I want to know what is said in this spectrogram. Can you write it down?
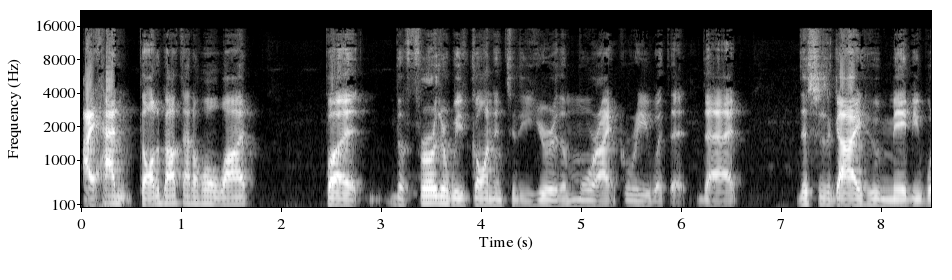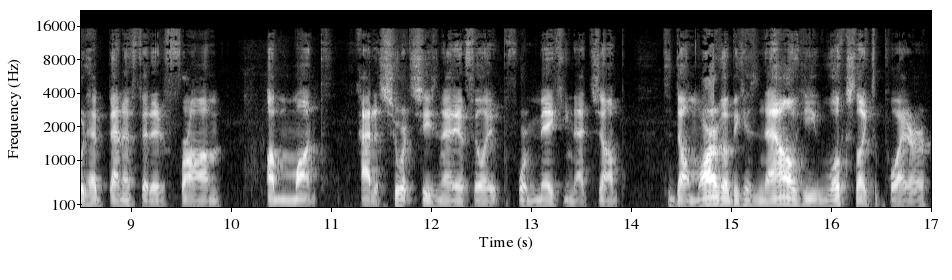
I hadn't thought about that a whole lot. But the further we've gone into the year, the more I agree with it that this is a guy who maybe would have benefited from a month at a short season A affiliate before making that jump to Delmarva because now he looks like the player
